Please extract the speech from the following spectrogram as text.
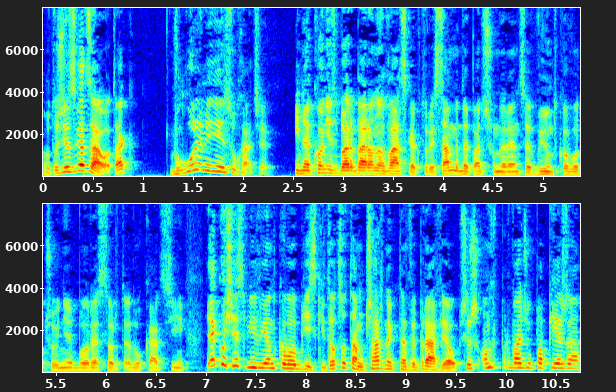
no to się zgadzało, tak? W ogóle mnie nie słuchacie. I na koniec Barbara Nowacka, której sam będę patrzył na ręce wyjątkowo czujnie, bo resort edukacji jakoś jest mi wyjątkowo bliski. To, co tam Czarnek nawyprawiał, przecież on wprowadził papieża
